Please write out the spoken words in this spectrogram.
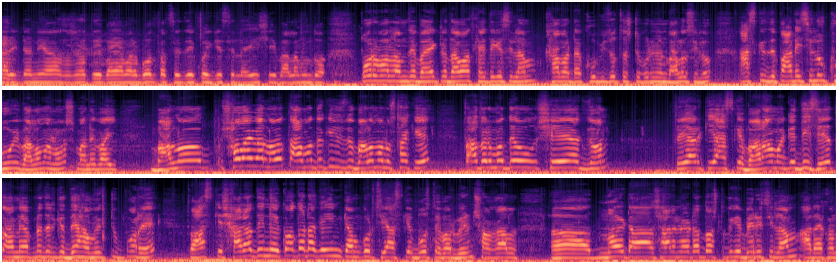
গাড়িটা নিয়ে আসার সাথে ভাই আমার বলতেছে যে কই গেছিল এই সেই ভালো মন্দ। পরে বললাম যে ভাই একটা দাওয়াত খাইতে গেছিলাম খাবারটা খুবই যথেষ্ট পরিমাণ ভালো ছিল। আজকে যে পার্টি ছিল খুবই ভালো মানুষ মানে ভাই ভালো সবাই ভালো তার মধ্যে কিছু ভালো মানুষ থাকে তাদের মধ্যেও সে একজন তো আর কি আজকে ভাড়া আমাকে দিছে তো আমি আপনাদেরকে দেখাবো একটু পরে। তো আজকে সারাদিনে কত টাকা ইনকাম করছি আজকে বুঝতে পারবেন। সকাল নয়টা সাড়ে নয়টা দশটা থেকে বেরিয়েছিলাম আর এখন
